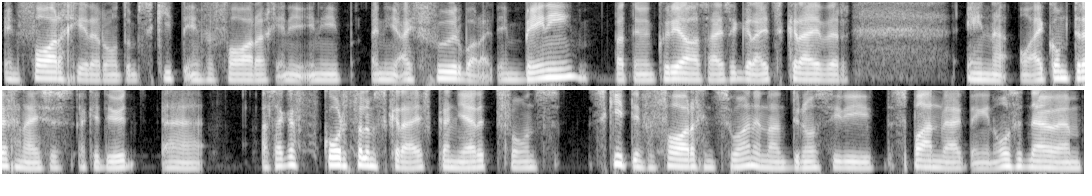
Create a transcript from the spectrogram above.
en vaardighede rondom skiet en vervaardig en die en die in die uitvoerbaarheid. En Benny wat nou in Korea is, hy's 'n great skrywer En uh, hy kom terug en hy sê ek het doen uh as ek 'n kort film skryf, kan jy dit vir ons skiet en vervaardig en so aan en dan doen ons hierdie spanwerk ding. En ons het nou ehm um,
